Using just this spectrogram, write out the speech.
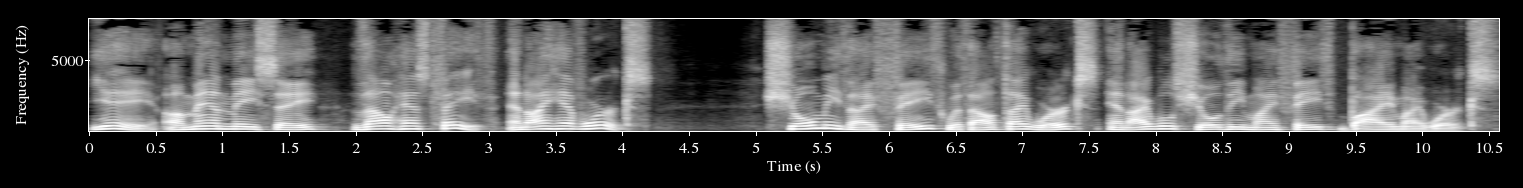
Yea, a man may say, Thou hast faith, and I have works. Show me thy faith without thy works, and I will show thee my faith by my works.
